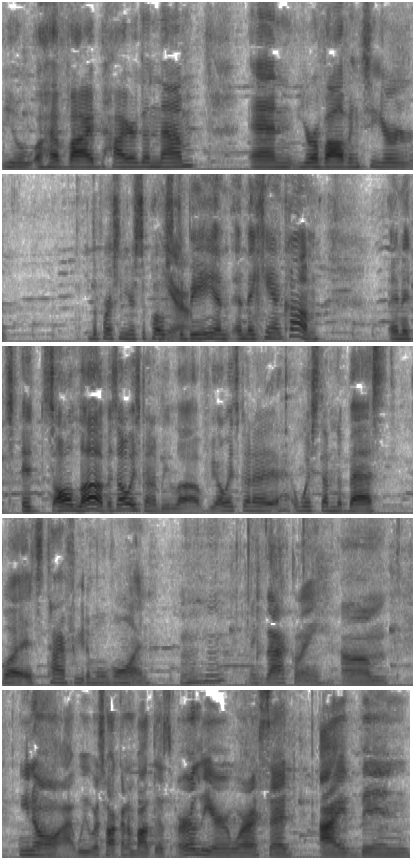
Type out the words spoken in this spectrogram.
You have vibed higher than them, and you're evolving to your the person you're supposed to be, and, and they can't come. And it's it's all love. It's always going to be love. You're always going to wish them the best, but it's time for you to move on. Mm-hmm. Exactly. Um, you know, we were talking about this earlier where I said I've been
